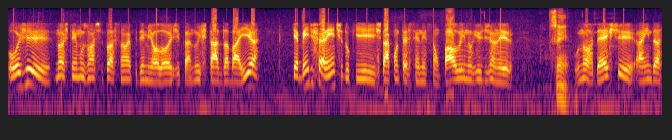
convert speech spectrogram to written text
Hoje nós temos uma situação epidemiológica no estado da Bahia que é bem diferente do que está acontecendo em São Paulo e no Rio de Janeiro. Sim. O Nordeste ainda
